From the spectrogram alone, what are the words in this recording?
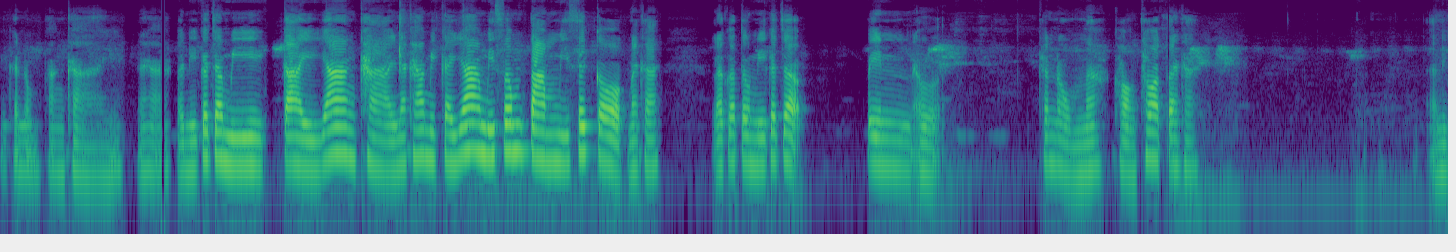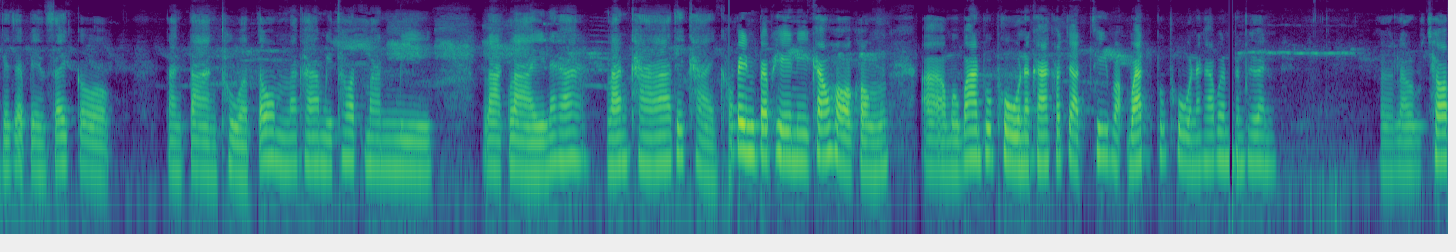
มีขนมปังขายนะคะตอนนี้ก็จะมีไก่ย่างขายนะคะ มีไก่ย่างมีส้มตำมีไส้กรอกนะคะ แล้วก็ตรงนี้ก็จะเป็นเออขนมนะ ของทอดนะคะ อันนี้ก็จะเป็นไส้กรอกต่างๆ ถั่วต้มนะคะ มีทอดมันมีหลากหลายนะคะ ร้านค้าที่ขายของเป็นประเพณีข้าวห่อของอหมู่บ้านผู้ภูนะคะ เขาจัดที่วัดผู้ภูนะคะ เพื่อนๆเเราชอบ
